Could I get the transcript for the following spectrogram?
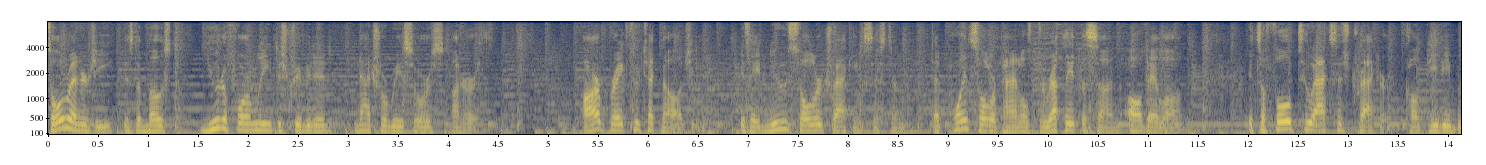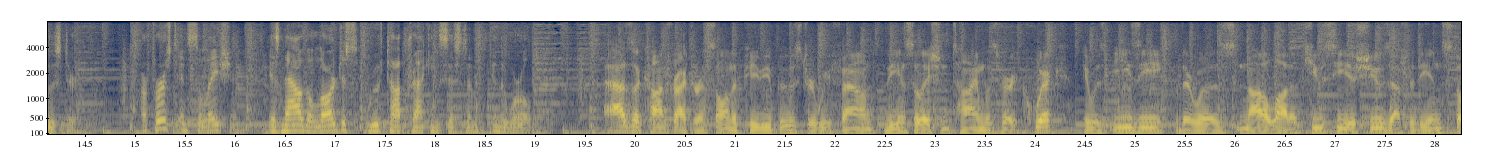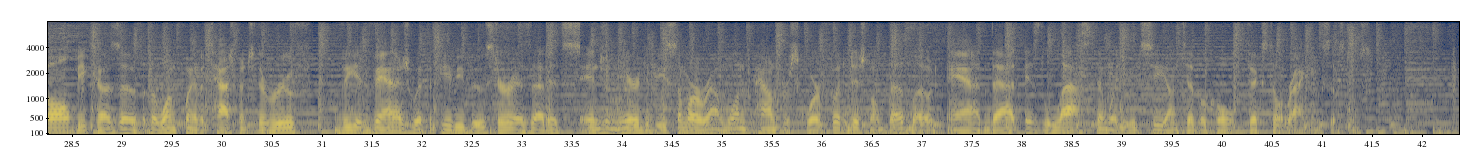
Solar energy is the most uniformly distributed natural resource on Earth. Our breakthrough technology is a new solar tracking system that points solar panels directly at the sun all day long. It's a full two-axis tracker called PV Booster. Our first installation is now the largest rooftop tracking system in the world. As a contractor installing the PV booster, we found the installation time was very quick, it was easy, there was not a lot of QC issues after the install because of the one point of attachment to the roof. The advantage with the PV booster is that it's engineered to be somewhere around one pound per square foot additional dead load, and that is less than what you would see on typical fixed tilt racking systems.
